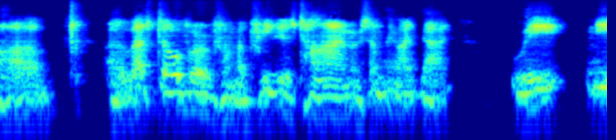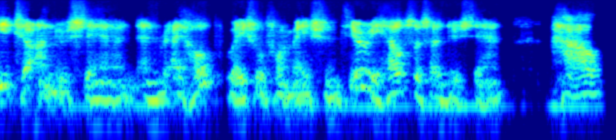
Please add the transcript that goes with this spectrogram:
uh, uh, left over from a previous time or something like that. We need to understand, and I hope racial formation theory helps us understand how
